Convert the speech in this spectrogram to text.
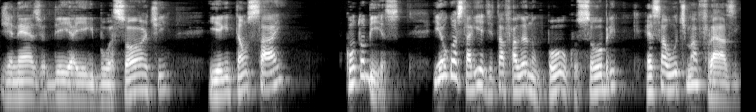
Genésio dê a ele boa sorte, e ele então sai com Tobias. E eu gostaria de estar falando um pouco sobre essa última frase,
